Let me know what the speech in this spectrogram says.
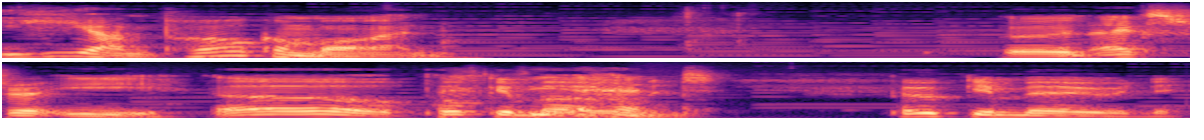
E on Pokemon? An Uh, extra E. oh, at the Pokemon. end. Pokemon.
